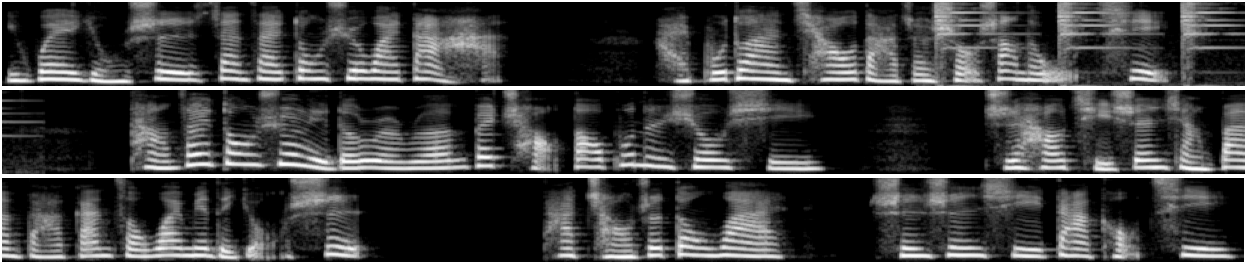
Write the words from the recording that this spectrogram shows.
一位勇士站在洞穴外大喊。还不断敲打着手上的武器，躺在洞穴里的软软被吵到不能休息，只好起身想办法赶走外面的勇士。他朝着洞外深深吸一大口气，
